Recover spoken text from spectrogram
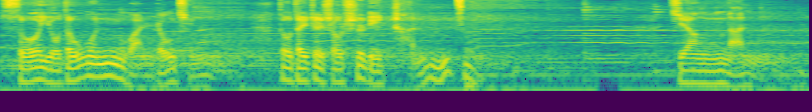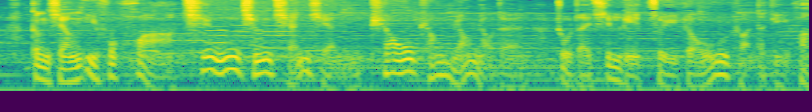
所有的温婉柔情，都在这首诗里沉醉。江南，更像一幅画，清清浅浅，飘飘渺渺的，住在心里最柔软的地方。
